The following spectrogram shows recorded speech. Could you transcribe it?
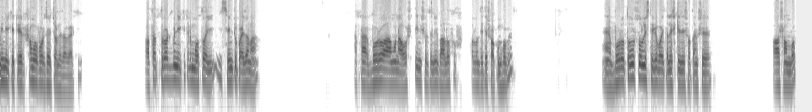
মিনিকেটের সমপর্যায়ে চলে যাবে আর কি। অর্থাৎ রড মিনিকেটের মতোই সেন্টু পায়জামা। আপনার বড় আমন আওয়াজ তিনশো জনই ভালো ফলন দিতে সক্ষম হবে। আহ, তো চল্লিশ থেকে পঁয়তাল্লিশ কেজি শতাংশে হওয়া সম্ভব।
